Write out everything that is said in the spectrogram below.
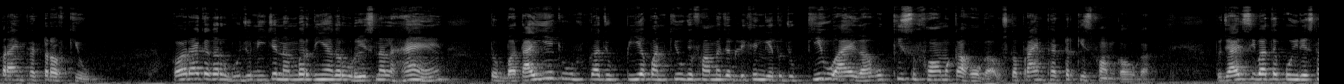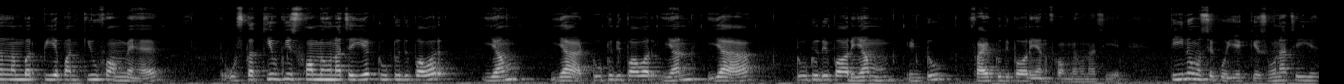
prime factor of q कह रहा है कि अगर वो जो नीचे नंबर दिए अगर वो रेशनल हैं तो बताइए कि उनका जो पी अपन क्यू के फॉर्म में जब लिखेंगे तो जो क्यू आएगा, वो किस फॉर्म का होगा? उसका प्राइम फैक्टर किस फॉर्म का होगा? तो ज़ाहिर सी बात है, कोई rational number p upon q form में है तो उसका क्यू किस फॉर्म में होना चाहिए? टू टू दावर यम या टू टू दावर यन या two to the power m into five to the power n form में होना चाहिए। तीनों में से कोई एक केस होना चाहिए।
